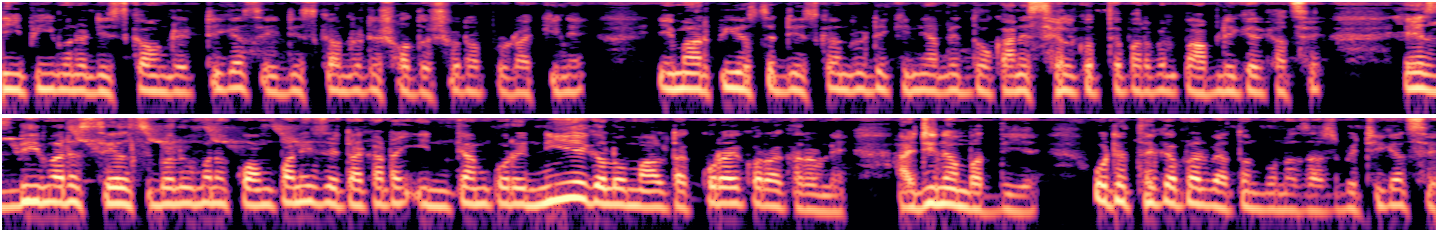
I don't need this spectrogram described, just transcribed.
ডিপি মানে ডিসকাউন্ট রেট ঠিক আছে? এই ডিসকাউন্ট রেটে সদস্যরা প্রোডাক্ট কিনে। এমআরপি হচ্ছে ডিসকাউন্ট রেটে কিনে আপনি দোকানে সেল করতে পারবেন পাবলিকের কাছে। এসবি মানে সেলস ভ্যালু মানে কোম্পানি যে টাকাটা ইনকাম করে নিয়ে গেল মালটা ক্রয় করার কারণে আইডি নাম্বার দিয়ে। ওটার থেকে আপনার বেতন বোনাস আসবে, ঠিক আছে?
